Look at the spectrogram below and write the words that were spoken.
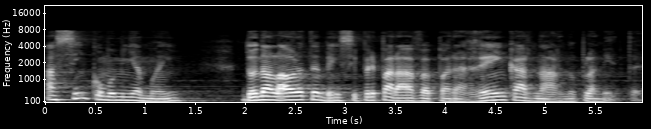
Assim como minha mãe, Dona Laura também se preparava para reencarnar no planeta.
